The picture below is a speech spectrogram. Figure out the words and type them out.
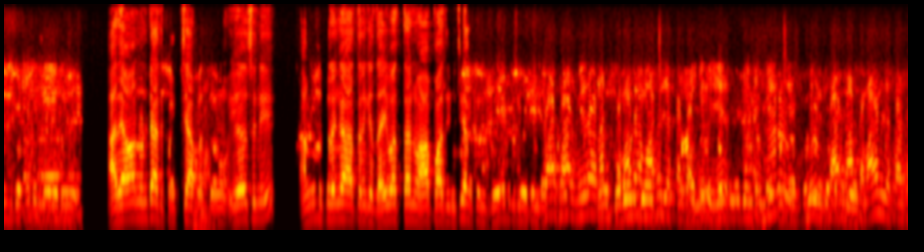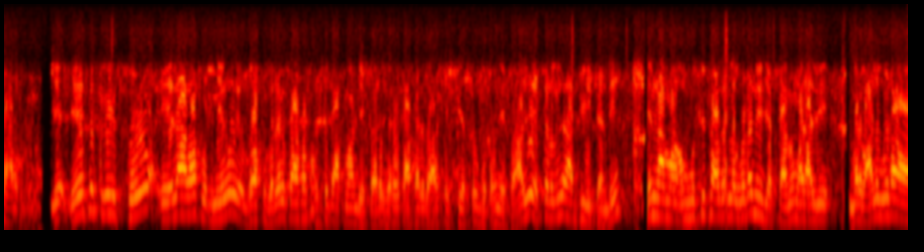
ఇంకొకటి లేదు. అదేమన్నా ఉంటే అది పచ్చి అబద్ధం. యేసుని అనవసరంగా అతనికి దైవత్వాన్ని ఆపాదించి అతను దేవుడు సమాధానం చెప్పండి సార్. మీరు ఏ- మీరు మీరు సార్ నాకు సమాధానం చెప్పండి సార్. ఏ- యేసు క్రీస్తు ఎలాగా మీరు ఒక గొర్రెల కాప పరిశుద్ధాత్మ అని చెప్పారు. గొర్రెల కాపరి ద్వారా చెక్ చేస్తూ పుట్టని చెప్పారు అది ఎక్కడ ఉంది? అది చూపించండి. నేను నా మా ముస్లిం సోదరులకు కూడా నేను చెప్తాను. మరి అది మరి వాళ్ళు కూడా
